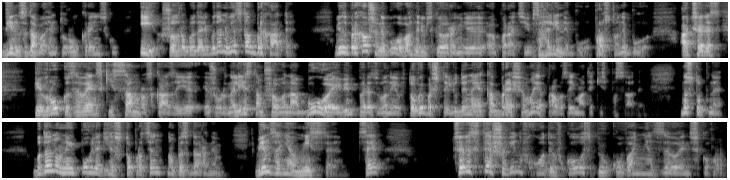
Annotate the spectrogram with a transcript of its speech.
Він здав агентуру українську. І що зробив далі Буданов? Він став брехати. Він збрехав, що не було вагнерівської е, операції. Взагалі не було, просто не було. А через півроку Зеленський сам розказує журналістам, що вона була, і він перезвонив. То вибачте, людина, яка бреше, має право займати якісь посади. Наступне. Буданов, на мій погляд, є стопроцентно бездарним. Він зайняв місце. Це через те, що він входив в коло спілкування Зеленського.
